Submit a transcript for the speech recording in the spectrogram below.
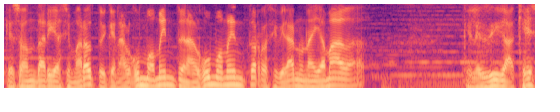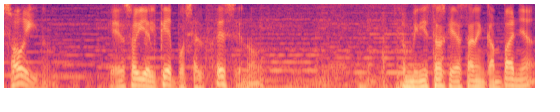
que son Darias y Maroto, y que en algún momento, en algún momento recibirán una llamada que les diga, ¿qué es hoy? ¿no? ¿Qué es hoy el qué? Pues el cese, ¿no? Son ministras que ya están en campaña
